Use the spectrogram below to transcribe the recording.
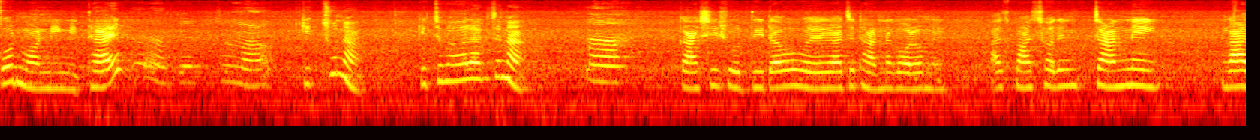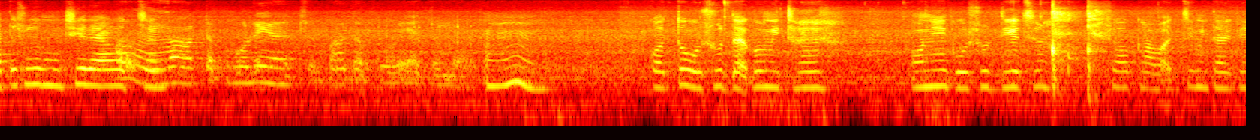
Good morning Mithai. কিচ্ছু না কিচ্ছু ভালো লাগছে না? কাশি সর্দিটাও হয়ে গেছে ঠান্ডা গরমে। আজ পাঁচ ছ দিন চান নেই। গা হাতে শুধু মুছিয়ে দেওয়া হচ্ছে। কত ওষুধ দেখো মিঠাই। অনেক ওষুধ দিয়েছে। সব খাওয়াচ্ছি মিঠাইকে।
